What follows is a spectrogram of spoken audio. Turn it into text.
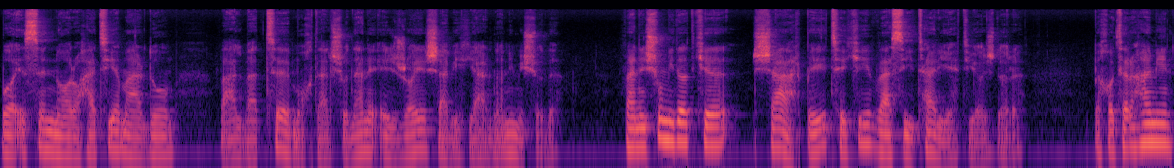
باعث ناراحتی مردم و البته مختل شدن اجرای شبیه گردانی می شده و نشون می‌داد که شهر به تکیه وسیعتری احتیاج داره. به خاطر همین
